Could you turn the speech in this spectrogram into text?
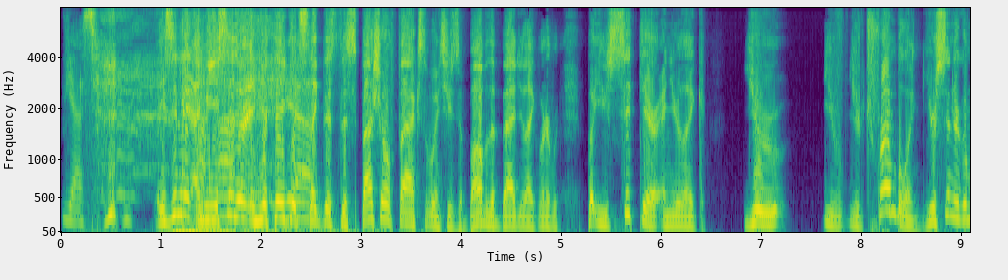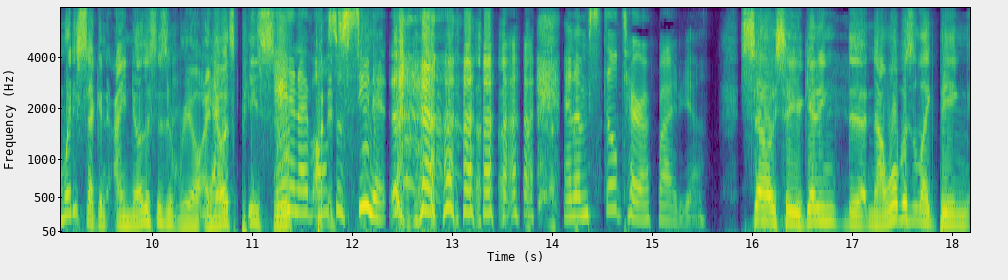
yes. Isn't it? I mean, you sit there and you think it's like this the special effects when she's above the bed. You're like whatever, but you sit there and you're like you're you're you're trembling. You're sitting there going, wait a second, I know this isn't real. I know it's pea soup. and I've also seen it. and I'm still terrified, yeah. So, so you're getting the now. What was it like being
